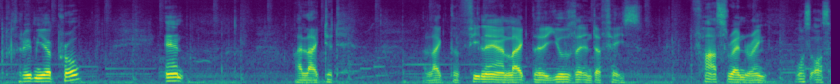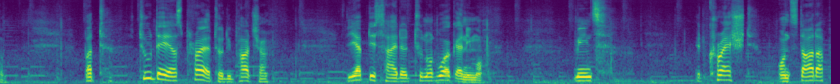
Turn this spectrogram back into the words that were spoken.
Premiere Pro and I liked it. I liked the feeling, I liked the user interface. Fast rendering was awesome. But two days prior to departure, the app decided to not work anymore. Means it crashed on startup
